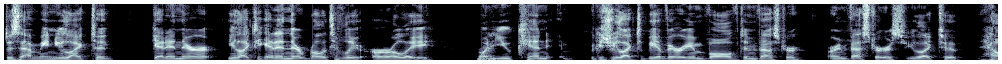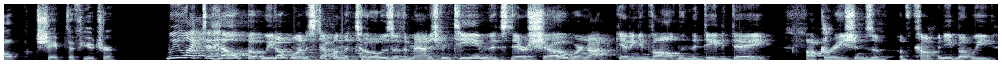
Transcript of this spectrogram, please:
does that mean you like to get in there? You like to get in there relatively early when right. you can because you like to be a very involved investor or investors you like to help shape the future. We like to help but we don't want to step on the toes of the management team. It's their show. We're not getting involved in the day-to-day operations of, of company but we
